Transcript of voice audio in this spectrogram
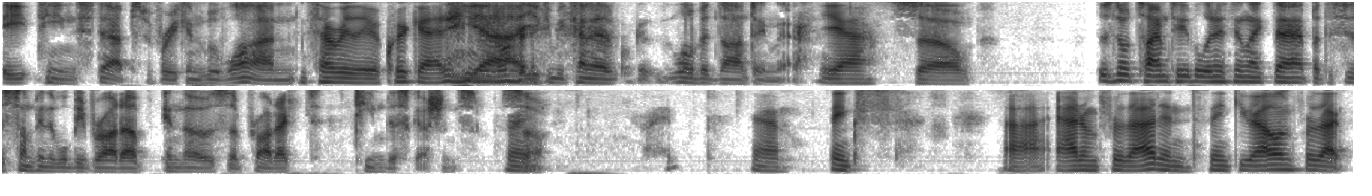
18 steps before you can move on, it's not really a quick add anymore. Yeah, you can be kind of a little bit daunting there. Yeah. So there's no timetable or anything like that, but this is something that will be brought up in those uh, product team discussions. Right. So, right. Yeah. Thanks, uh, Adam, for that. And thank you, Alan, for that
